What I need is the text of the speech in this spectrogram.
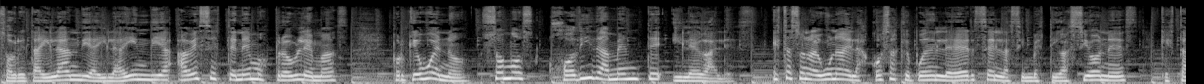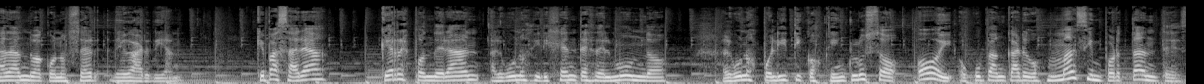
sobre Tailandia y la India, a veces tenemos problemas porque bueno, somos jodidamente ilegales. Estas son algunas de las cosas que pueden leerse en las investigaciones que está dando a conocer The Guardian. ¿Qué pasará? ¿Qué responderán algunos dirigentes del mundo algunos políticos que incluso hoy ocupan cargos más importantes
